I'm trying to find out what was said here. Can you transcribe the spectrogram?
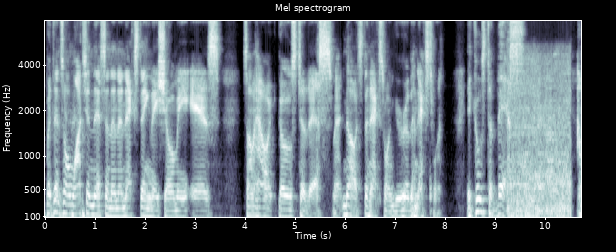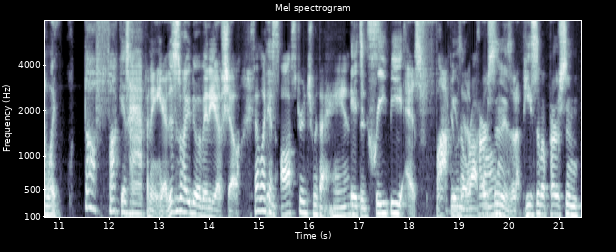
But then, so I'm watching this, and then the next thing they show me is somehow it goes to this. Man. No, it's the next one, Guru. The next one. It goes to this. I'm like, what the fuck is happening here? This is why you do a video show. is that like This- an ostrich with a hand? It's creepy as fuck. Is a it a rock person? bottom? Is it a piece of a person?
